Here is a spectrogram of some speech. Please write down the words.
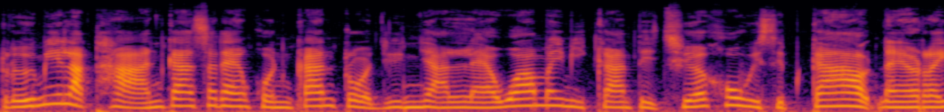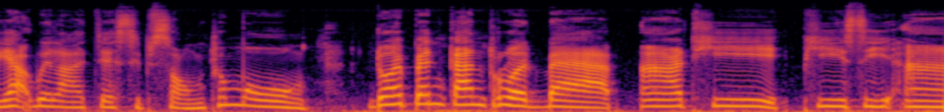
หรือมีหลักฐานการแสดงผลการตรวจยืนยันแล้วว่าไม่มีการติดเชื้อโควิด -19 ในระยะเวลา 72 ชั่วโมง โดยเป็นการตรวจแบบ RT PCR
